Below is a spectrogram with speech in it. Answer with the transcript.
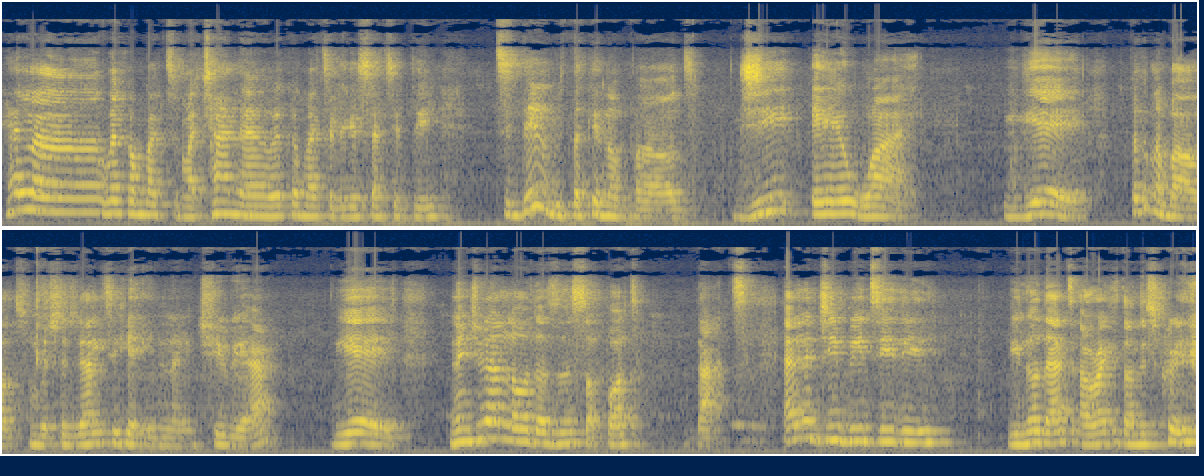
Hello, welcome back to my channel. Welcome back to Legal Saturday. Today we'll be talking about GAY. Yeah, talking about homosexuality here in Nigeria. Yeah, Nigerian law doesn't support that. LGBTD, you know that. I'll write it on the screen.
